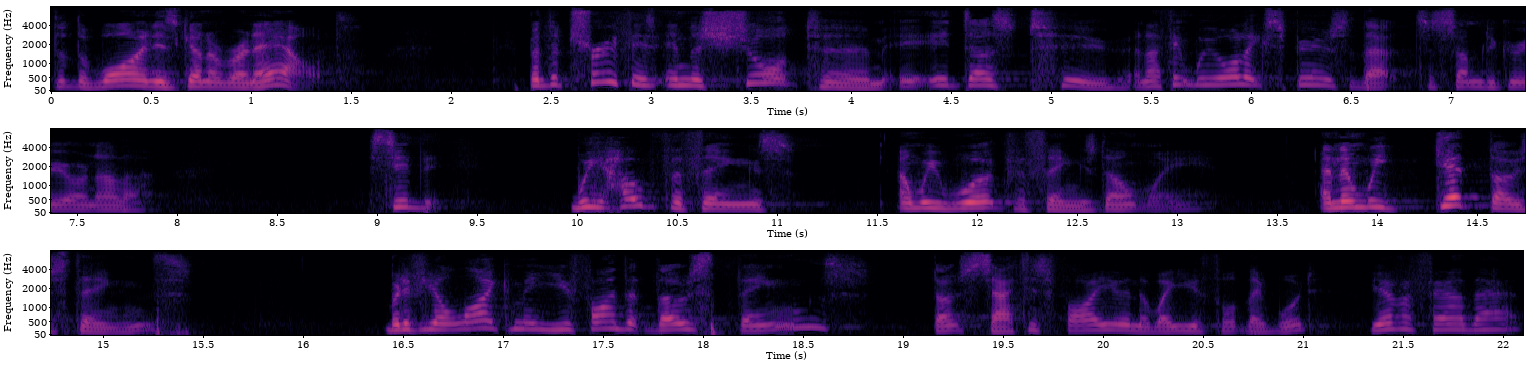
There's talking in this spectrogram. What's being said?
that the wine is going to run out. But the truth is, in the short term, it, it does too. And I think we all experience that to some degree or another. See, we hope for things and we work for things, don't we? And then we get those things. But if you're like me, you find that those things don't satisfy you in the way you thought they would. Have you ever found that?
